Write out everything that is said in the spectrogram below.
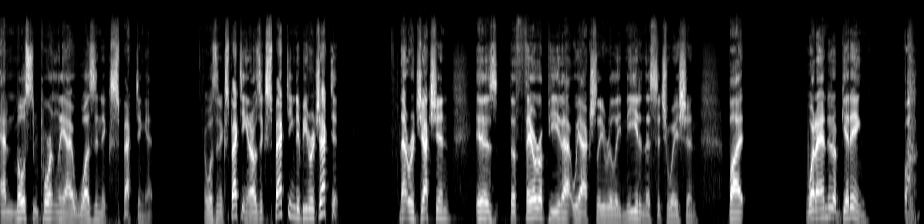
And most importantly, I wasn't expecting it. I wasn't expecting it. I was expecting to be rejected. That rejection is the therapy that we actually really need in this situation. But what I ended up getting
